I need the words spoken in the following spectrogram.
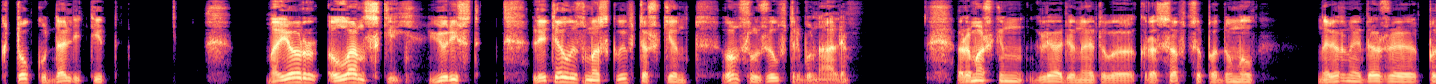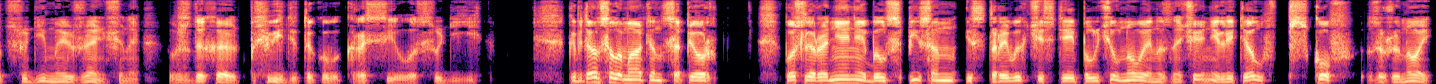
кто куда летит. Майор Ланский, юрист, летел из Москвы в Ташкент. Он служил в трибунале. Ромашкин, глядя на этого красавца, подумал — Наверное, даже подсудимые женщины вздыхают при виде такого красивого судьи. Капитан Соломатин, сапер, после ранения был списан из строевых частей, получил новое назначение, летел в Псков за женой.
